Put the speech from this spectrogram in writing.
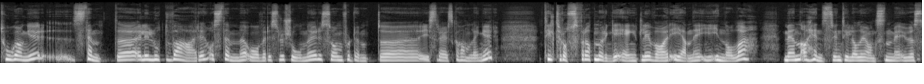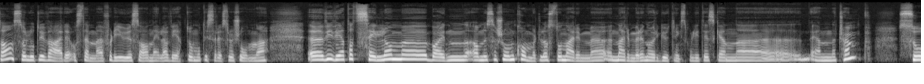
to ganger stemte, eller lot være å stemme over resolusjoner som fordømte israelske handlinger. Til tross for at Norge egentlig var enig i innholdet. Men av hensyn til alliansen med USA, så lot vi være å stemme fordi USA nedla veto mot disse resolusjonene. Eh, vi vet at selv om eh, Biden-administrasjonen kommer til å stå nærme, nærmere Norge utenrikspolitisk enn eh, en Trump, så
